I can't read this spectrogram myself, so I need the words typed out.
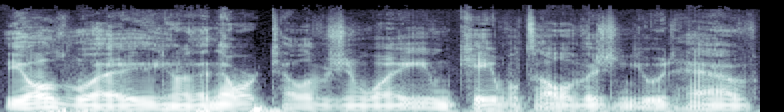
the old way, you know, the network television way, even cable television, you would have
